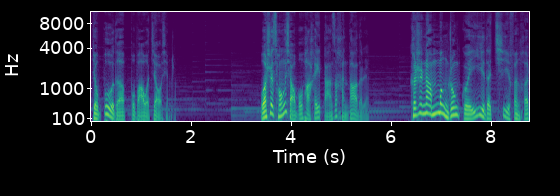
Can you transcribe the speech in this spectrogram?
就不得不把我叫醒了。我是从小不怕黑、胆子很大的人，可是那梦中诡异的气氛和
